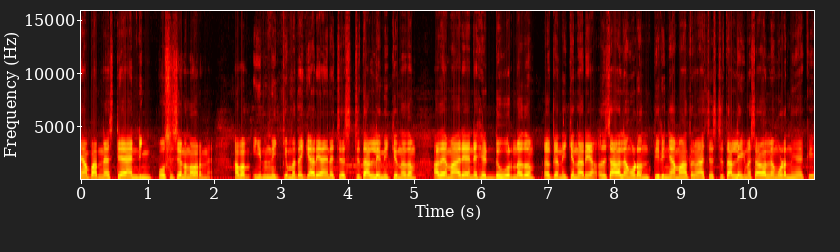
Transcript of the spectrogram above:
ഞാൻ പറഞ്ഞ സ്റ്റാൻഡിങ് പൊസിഷൻ എന്ന് പറഞ്ഞത്. അപ്പം ഇത് നിൽക്കുമ്പോഴത്തേക്കറിയാം അതിന്റെ ചെസ്റ്റ് തള്ളി നിൽക്കുന്നതും അതേമാതിരി അതിന്റെ ഹെഡ് ഉരുണ്ടതും ഒക്കെ നിൽക്കുന്ന അറിയാം അത് ശകലം കൂടെ ഒന്ന് തിരിഞ്ഞാൽ മാത്രമേ ആ ചെസ്റ്റ് തള്ളിയിരിക്കുന്ന ശകലം കൂടെ നിങ്ങൾക്ക്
